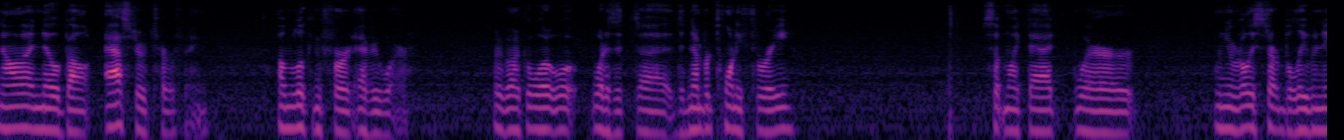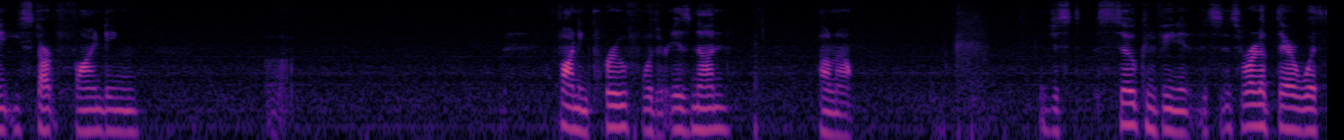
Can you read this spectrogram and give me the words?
now that I know about astroturfing, I'm looking for it everywhere. Like what what, what is it? Uh, the number twenty three something like that, where when you really start believing it, you start finding uh, finding proof where there is none. I don't know. It's just so convenient. It's it's right up there with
